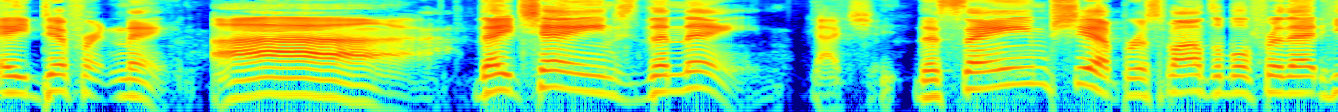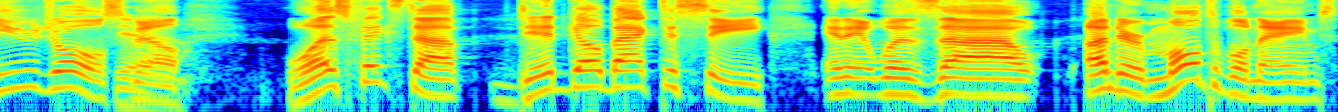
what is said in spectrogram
a different name. Ah. They changed the name. Gotcha. The same ship responsible for that huge oil spill Yeah. was fixed up, did go back to sea, and it was uh, under multiple names.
